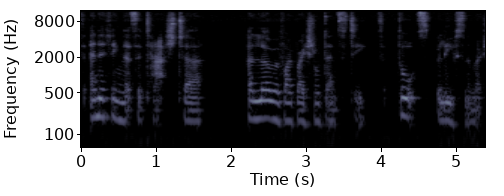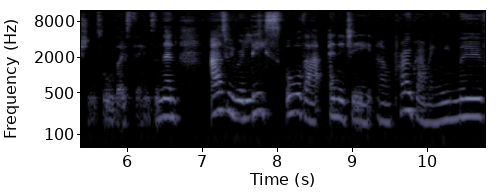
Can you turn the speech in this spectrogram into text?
So anything that's attached to a lower vibrational density, so thoughts, beliefs and emotions, all those things. And then as we release all that energy and programming, we move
